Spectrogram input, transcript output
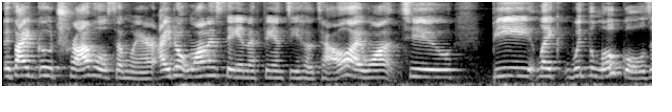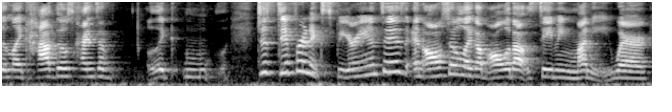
if i go travel somewhere i don't want to stay in a fancy hotel. I want to be like with the locals and like have those kinds of like just different experiences. And also like i'm all about saving money where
